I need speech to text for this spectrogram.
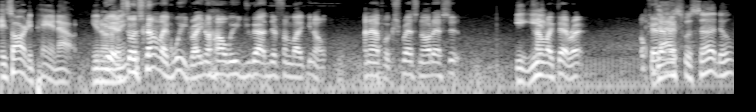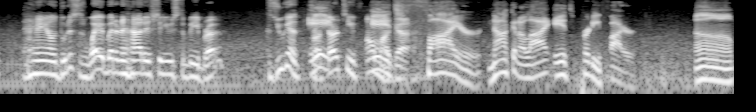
it's already paying out. You know yeah. what I mean? So it's kind of like weed, right? You know how weed you got different like you know, pineapple express and all that shit. Yeah, Kind of like that, right? Okay. That That's makes, what's up, dude. Damn, dude, this is way better than how this shit used to be, bro. Cause you get 13. Oh my it's god. fire. Not gonna lie, it's pretty fire. Um,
